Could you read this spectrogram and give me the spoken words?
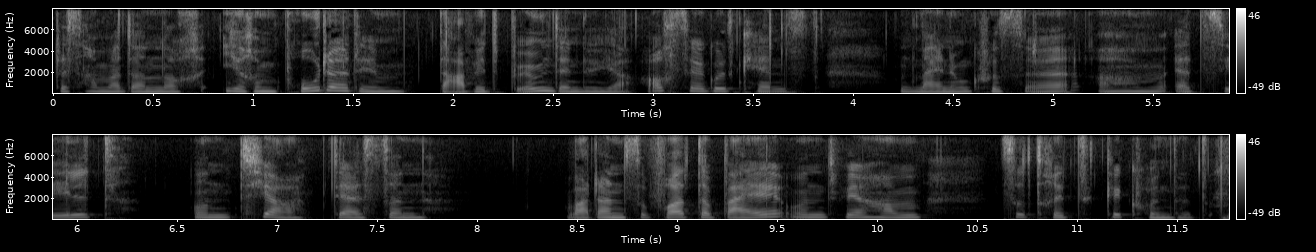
Das haben wir dann noch ihrem Bruder, dem David Böhm, den du ja auch sehr gut kennst, und meinem Cousin ähm, erzählt. Und ja, der ist dann, war dann sofort dabei und wir haben zu dritt gegründet.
